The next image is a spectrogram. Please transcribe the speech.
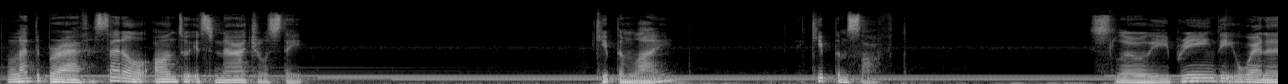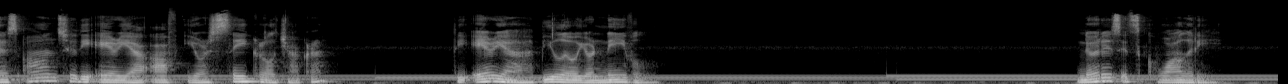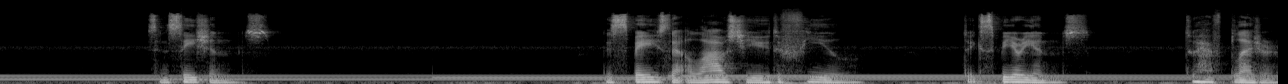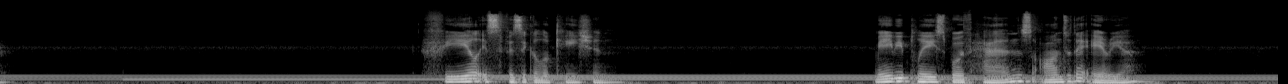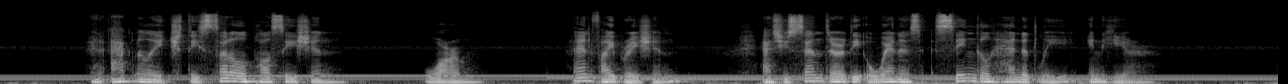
Let the breath settle onto its natural state. Keep them light and keep them soft. Slowly bring the awareness onto the area of your sacral chakra, the area below your navel. Notice its quality, sensations, the space that allows you to feel, to experience, to have pleasure. Feel its physical location. Maybe place both hands onto the area and acknowledge the subtle pulsation, warmth, and vibration as you center the awareness single handedly in here.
